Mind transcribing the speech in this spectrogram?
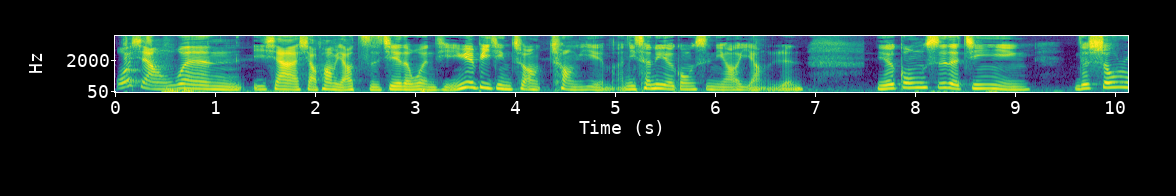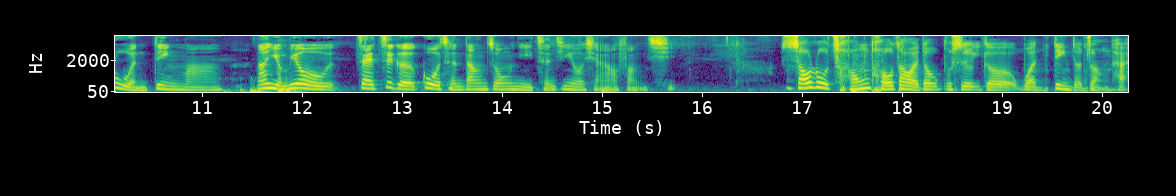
我想问一下小胖比较直接的问题，因为毕竟创创业嘛，你成立了公司，你要养人，你的公司的经营。你的收入稳定吗？然后有没有在这个过程当中，你曾经有想要放弃？收入从头到尾都不是一个稳定的状态。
